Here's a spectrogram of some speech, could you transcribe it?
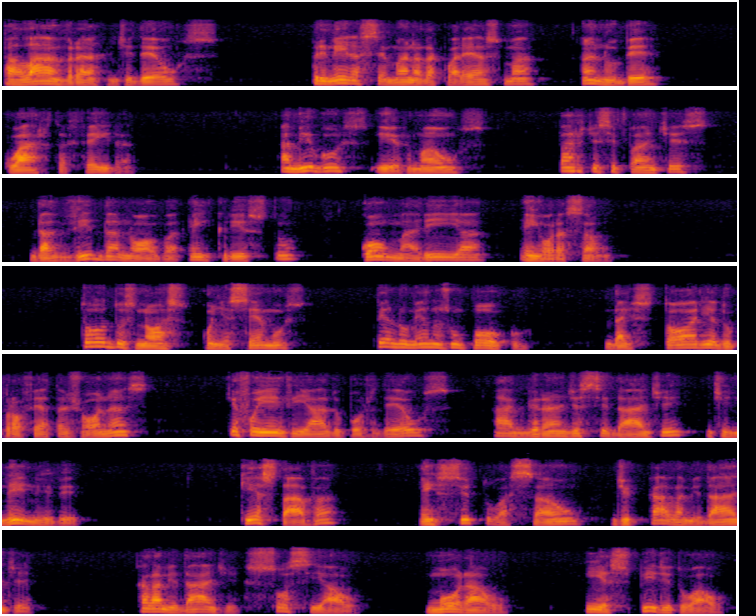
Palavra de Deus, primeira semana da Quaresma, ano B, quarta-feira. Amigos e irmãos, participantes da vida nova em Cristo, com Maria em oração. Todos nós conhecemos, pelo menos um pouco, da história do profeta Jonas, que foi enviado por Deus à grande cidade de Nínive, que estava em situação de calamidade, calamidade social, moral e espiritual.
